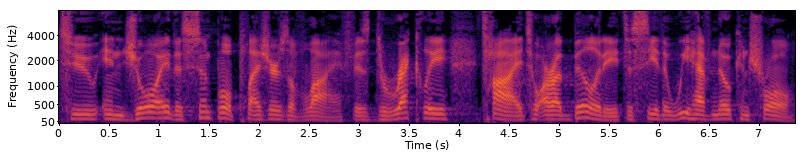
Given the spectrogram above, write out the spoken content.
to enjoy the simple pleasures of life is directly tied to our ability to see that we have no control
